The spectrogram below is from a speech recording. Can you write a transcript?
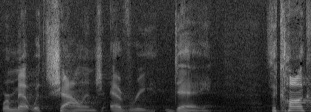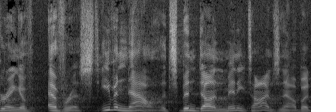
were met with challenge every day the conquering of Everest. Even now, it's been done many times now, but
